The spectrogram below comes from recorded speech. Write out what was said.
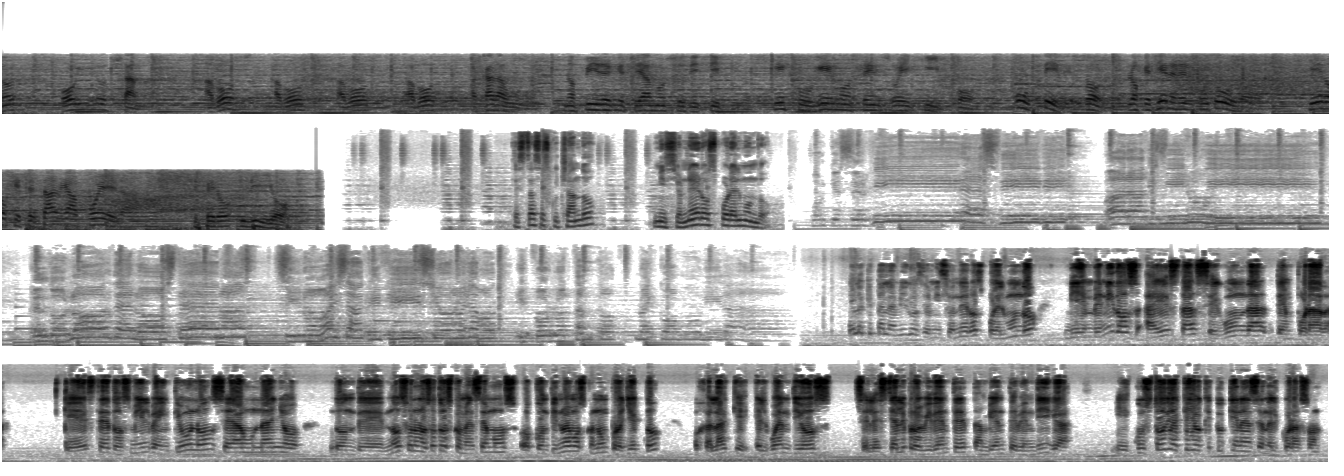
Señor hoy los ama. A vos, a vos, a vos, a vos, a cada uno. Nos pide que seamos sus discípulos, que juguemos en su equipo. Ustedes son los que tienen el futuro. Quiero que se salga afuera. Espero lío. Estás escuchando Misioneros por el Mundo. Amigos de Misioneros por el Mundo? Bienvenidos a esta segunda temporada. Que este 2021 sea un año donde no solo nosotros comencemos o continuemos con un proyecto, ojalá que el buen Dios celestial y providente también te bendiga y custodie aquello que tú tienes en el corazón.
